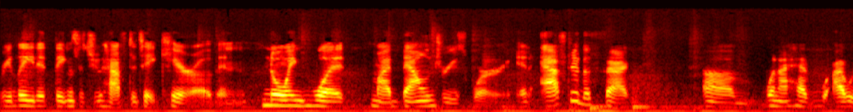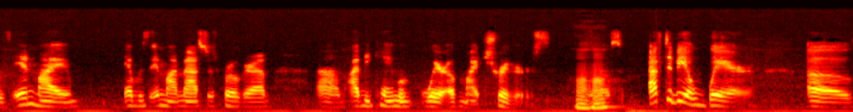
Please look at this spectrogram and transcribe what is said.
related things that you have to take care of, and knowing what my boundaries were. And after the fact, um, when I had I was in my it was in my master's program, um, I became aware of my triggers. Uh-huh. You know? so I have to be aware of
